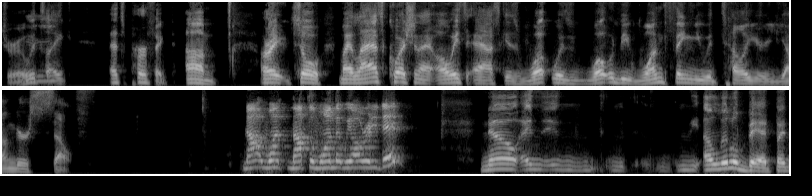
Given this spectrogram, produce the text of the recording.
Drew. Mm-hmm. It's like that's perfect. Um, all right. So my last question I always ask is what was what would be one thing you would tell your younger self? Not what not the one that we already did? No, and a little bit, but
